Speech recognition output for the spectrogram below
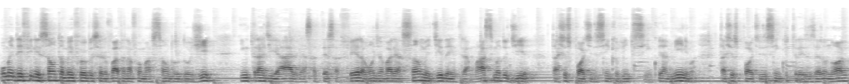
Uma indefinição também foi observada na formação do doji intradiário nessa terça-feira, onde a variação medida entre a máxima do dia, taxa spot de 5,25 e a mínima, taxa spot de 5,1309,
